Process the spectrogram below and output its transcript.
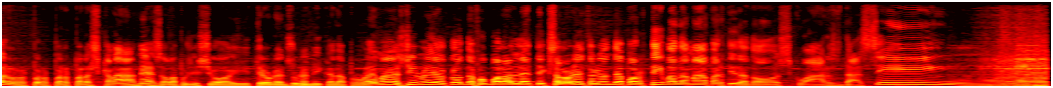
per, per, per, per escalar més a la posició i treure'ns una mica de problemes. Gironella, el Club de Futbol Atlètic, Sant Lorenzo, Unió Deportiva, demà a partir de dos quarts de cinc.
